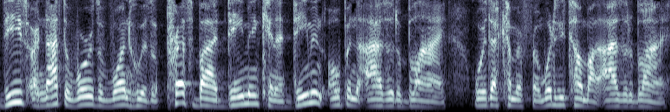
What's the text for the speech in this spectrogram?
These are not the words of one who is oppressed by a demon. Can a demon open the eyes of the blind? Where's that coming from? What is he talking about, eyes of the blind?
